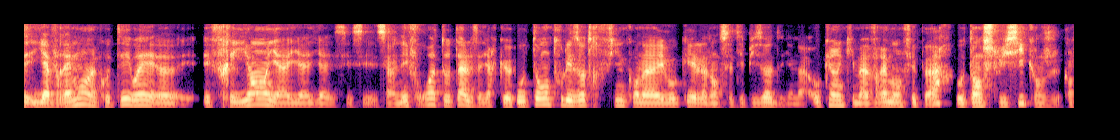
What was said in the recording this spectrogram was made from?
il y a vraiment un côté ouais, effrayant, y a, y a, c'est un effroi total. C'est-à-dire que autant tous les autres films qu'on a évoqués là, dans cet épisode, il n'y en a aucun qui m'a vraiment fait peur, autant celui-ci, quand j'y quand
